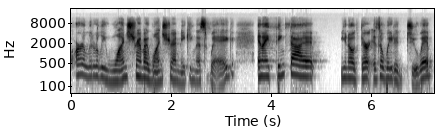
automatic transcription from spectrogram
are literally one strand by one strand making this wig. And I think that, you know, there is a way to do it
